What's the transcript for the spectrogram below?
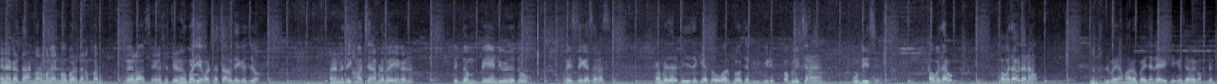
એના કરતાં નોર્મલ લાઈનમાં ઊભા નંબર વહેલો હશે. એટલે છત્રીને ઊભા રહીએ. વરસાદ ચાલુ થઈ ગયો. અને નજીકમાં છે ને આપણે ભાઈ આગળ એકદમ પે એન્ડ યુઝ હતું. ફ્રેશ થઈ ગયા સરસ. કેમ કે જ્યારે બીજી જગ્યાએ તો ઓવરફ્લો છે પબ્લિક છે ને ઉડી છે. હવે બતાવું? હવે બતાવું તને હું? ભાઈ અમારો ભાઈ છે ને રેડી થઈ ગયો છે હવે કમ્પ્લીટ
